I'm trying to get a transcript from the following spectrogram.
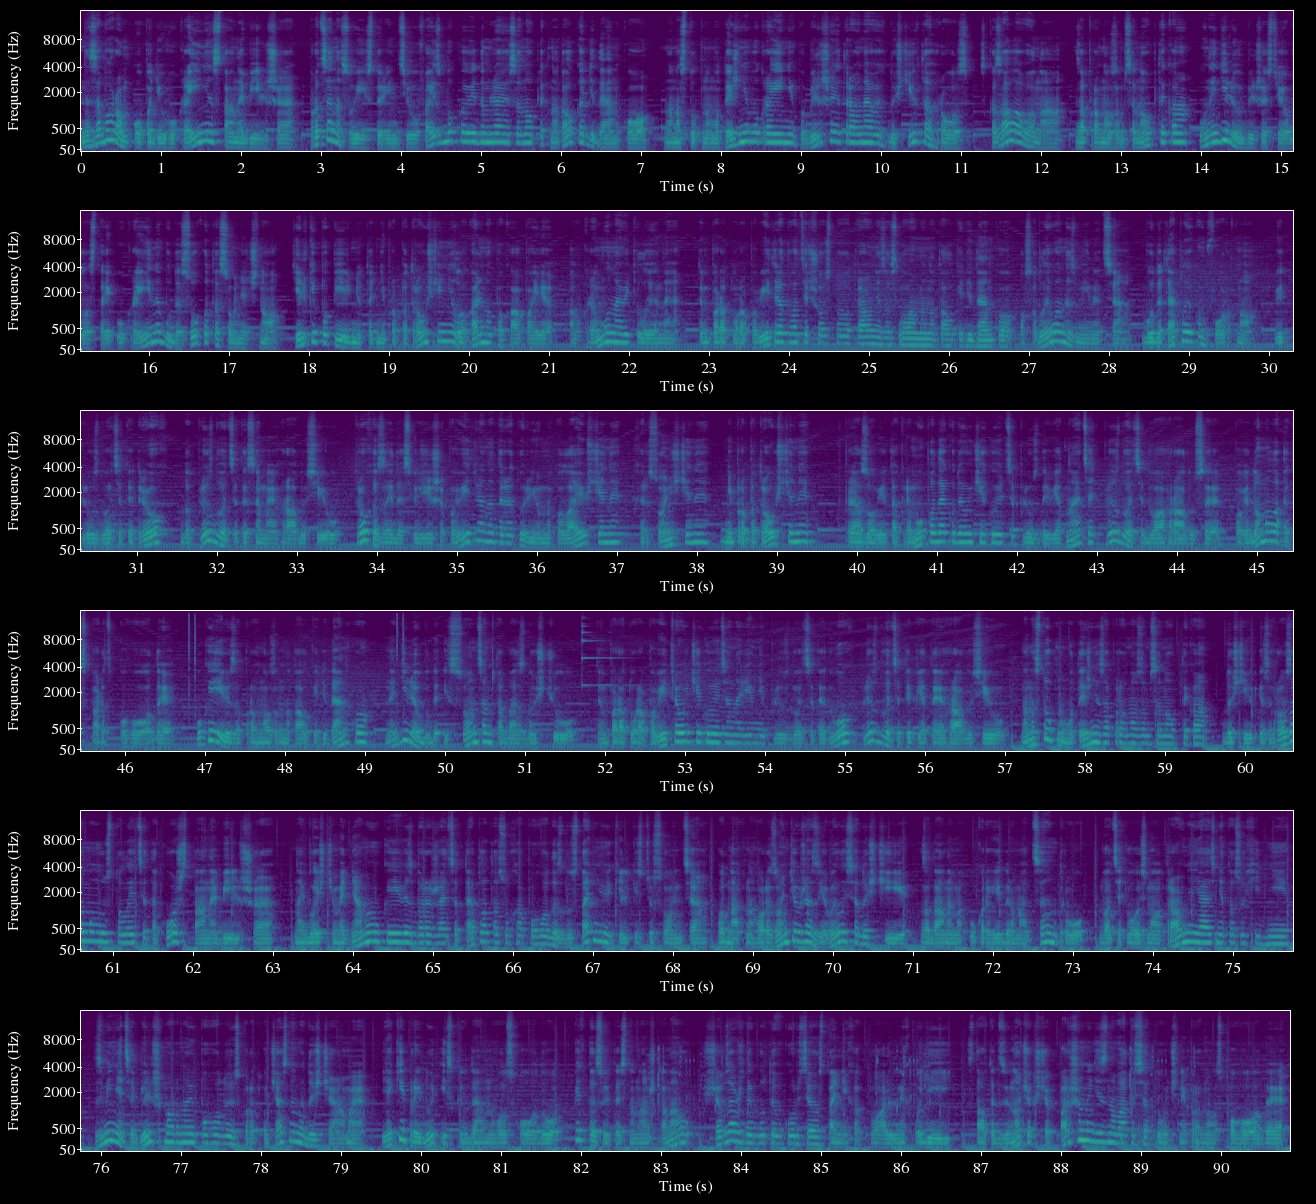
Незабаром опадів в Україні стане більше. Про це на своїй сторінці у Фейсбук повідомляє синоптик Наталка Діденко. На наступному тижні в Україні побільшає травневих дощів та гроз, сказала вона. За прогнозом синоптика, у неділю в більшості областей України буде сухо та сонячно. Тільки по півдню та Дніпропетровщині локально покапає, а в Криму навіть лине. Температура повітря 26 травня, за словами Наталки Діденко, особливо не зміниться. Буде тепло і комфортно від плюс 23 до плюс 27 градусів. Трохи зайде свіжіше повітря на територію Миколаївщини, Херсонщини, Дніпропетровщини. В Приазові та Криму подекуди очікується плюс 19, плюс 22 градуси, повідомила експерт з погоди. У Києві, за прогнозом Наталки Діденко, неділя буде із сонцем та без дощу. Температура повітря очікується на рівні плюс 22, плюс 25 градусів. На наступному тижні, за прогнозом синоптика, дощів із грозами у столиці також стане більше. Найближчими днями у Києві збережеться тепла та суха погода з достатньою кількістю сонця. Однак на горизонті вже з'явилися дощі. За даними Укргідрометцентру, 28 травня ясні та сухі дні зміняться більш хмарною погодою з короткочасними дощами, які прийдуть із південного сходу. Підписуйтесь на наш канал, щоб завжди бути в курсі останніх актуальних подій. Ставте дзвіночок, щоб першими дізнаватися точний прогноз погоди.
